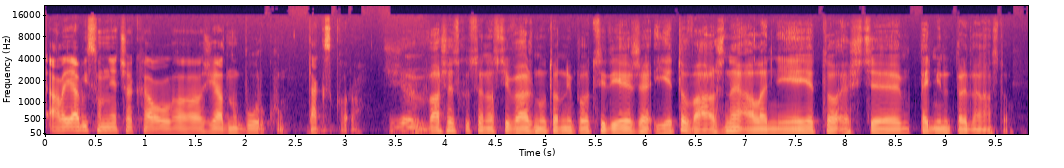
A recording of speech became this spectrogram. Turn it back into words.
ale ja by som nečakal e, žiadnu búrku tak skoro. Čiže vaše skúsenosti, váš vnútorný pocit je, že je to vážne, ale nie je to ešte 5 minút pred 12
